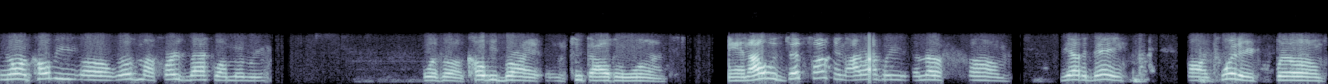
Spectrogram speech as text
no, Kobe. Uh, that was my first basketball memory. Was uh Kobe Bryant in 2001, And I was just talking, ironically enough, um, the other day on Twitter with um,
